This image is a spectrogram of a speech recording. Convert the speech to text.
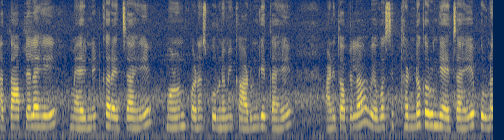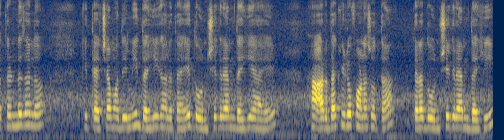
आता आपल्याला हे मॅरिनेट करायचं आहे. म्हणून फणस पूर्ण मी काढून घेत आहे. आणि तो आपल्याला व्यवस्थित थंड करून घ्यायचा आहे. पूर्ण थंड झालं की त्याच्यामध्ये मी दही घालत आहे. दोनशे ग्रॅम दही आहे. हा अर्धा किलो फणस होता. त्याला दोनशे ग्रॅम दही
